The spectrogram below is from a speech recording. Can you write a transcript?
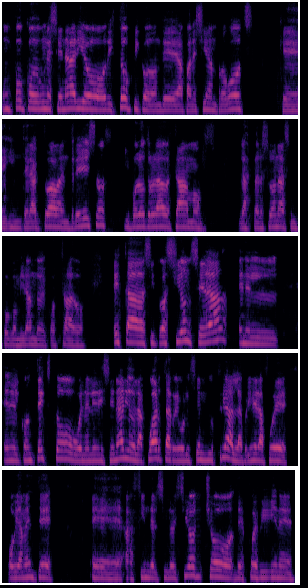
un poco de un escenario distópico, donde aparecían robots que interactuaban entre ellos, y por otro lado estábamos las personas un poco mirando de costado. Esta situación se da en el, en el contexto o en el escenario de la cuarta revolución industrial. La primera fue, obviamente, eh, a fin del siglo XVIII, después viene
